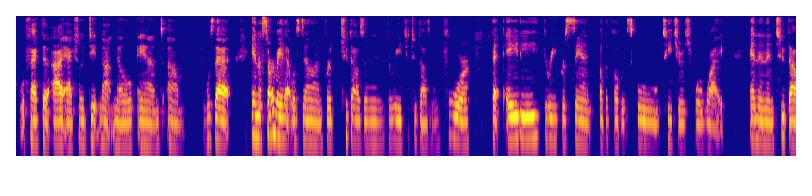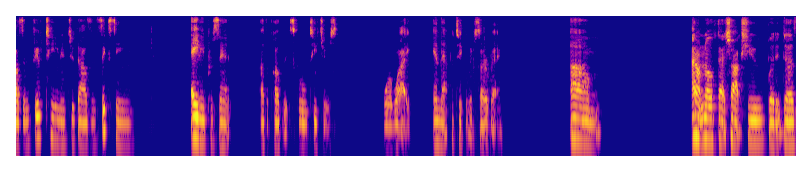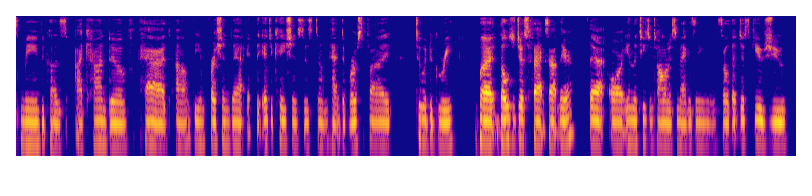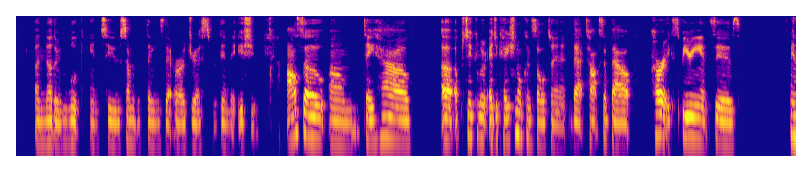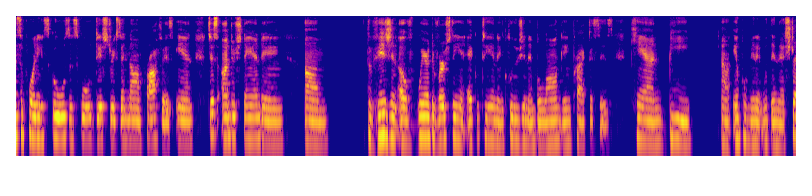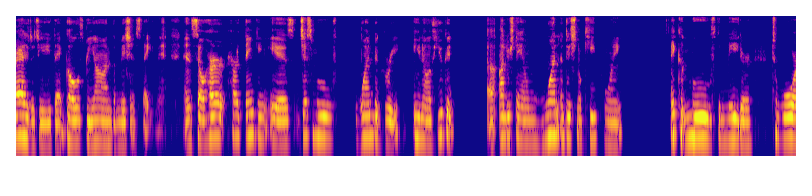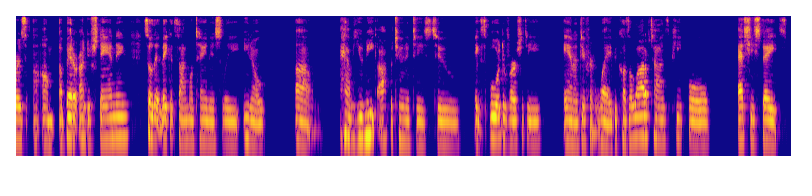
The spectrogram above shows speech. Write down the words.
the fact that I actually did not know and um, was that in a survey that was done for 2003 to 2004 that 83% of the public school teachers were white and then in 2015 and 2016, 80% of the public school teachers were white in that particular survey. Um, I don't know if that shocks you, but it does me because I kind of had uh, the impression that the education system had diversified to a degree. But those are just facts out there that are in the Teaching Tolerance magazine. And so that just gives you another look into some of the things that are addressed within the issue. Also, um, they have a, a particular educational consultant that talks about her experiences in supporting schools and school districts and nonprofits and just understanding um, the vision of where diversity and equity and inclusion and belonging practices can be uh, implemented within their strategy that goes beyond the mission statement. And so her her thinking is just move one degree. You know, if you could uh, understand one additional key point, it could move the meter towards uh, um, a better understanding so that they could simultaneously, you know, um, have unique opportunities to explore diversity in a different way because a lot of times people, as she states,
